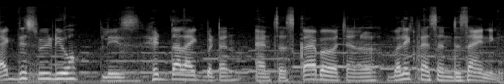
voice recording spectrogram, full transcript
like this video, please hit the like button and subscribe our channel Malik Fashion Designing.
